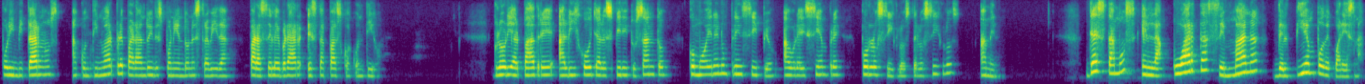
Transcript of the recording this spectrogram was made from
por invitarnos a continuar preparando y disponiendo nuestra vida para celebrar esta Pascua contigo. Gloria al Padre, al Hijo y al Espíritu Santo, como era en un principio, ahora y siempre, por los siglos de los siglos. Amén. Ya estamos en la cuarta semana del tiempo de Cuaresma.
